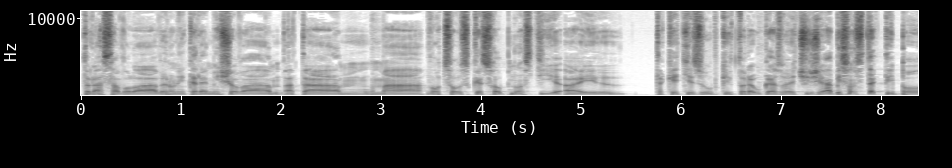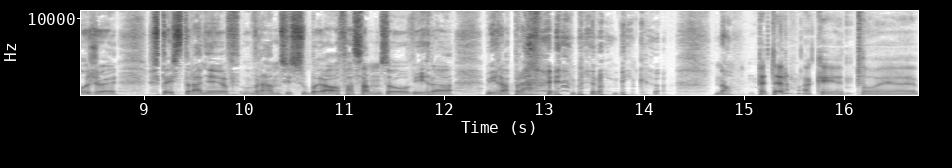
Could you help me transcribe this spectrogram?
ktorá sa volá Veronika Remišová a tá má vodcovské schopnosti aj také tie zúbky, ktoré ukazuje. Čiže ja by som si tak typol, že v tej strane v rámci súboja alfa samcov vyhrá, vyhrá práve Veronika. No. Peter, aké je tvoje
